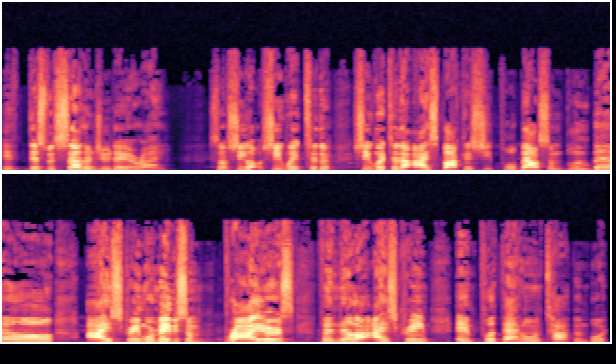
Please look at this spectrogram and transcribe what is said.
if this was southern Judea, right? So she, she, went to the, she went to the ice box and she pulled out some Bluebell ice cream or maybe some Breyers vanilla ice cream and put that on top. And boy,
